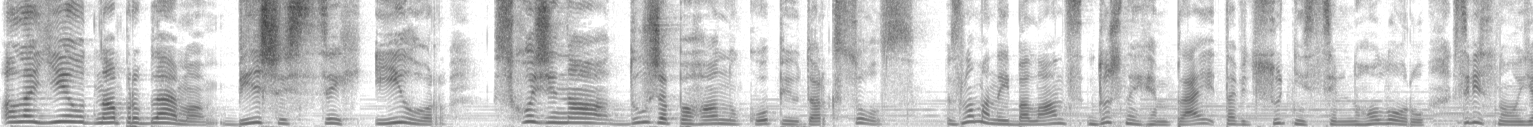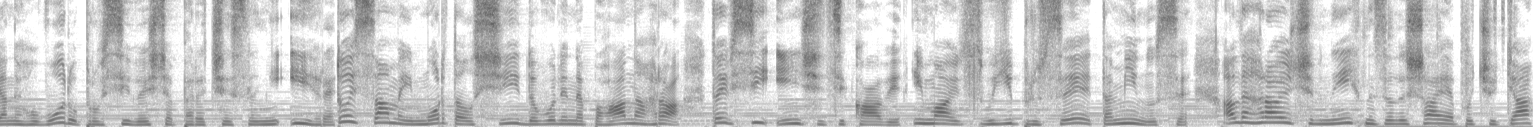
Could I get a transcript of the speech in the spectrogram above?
Але є одна проблема: більшість цих ігор схожі на дуже погану копію Dark Souls. Зломаний баланс, душний геймплей та відсутність цільного лору. Звісно, я не говорю про всі вище перечислені ігри. Той самий Mortal She доволі непогана гра, та й всі інші цікаві і мають свої плюси та мінуси. Але граючи в них, не залишає почуття,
